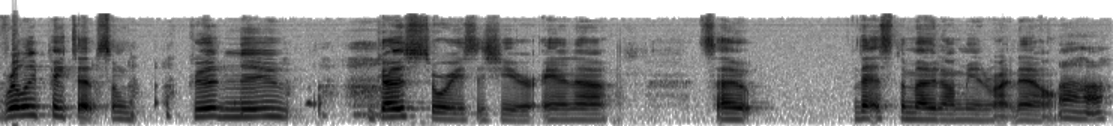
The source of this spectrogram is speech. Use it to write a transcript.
I've really picked up some good new ghost stories this year, and uh, so that's the mode I'm in right now. Uh huh.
